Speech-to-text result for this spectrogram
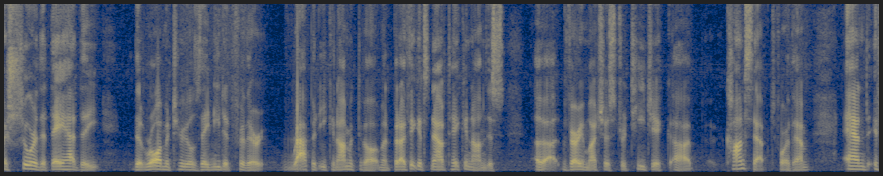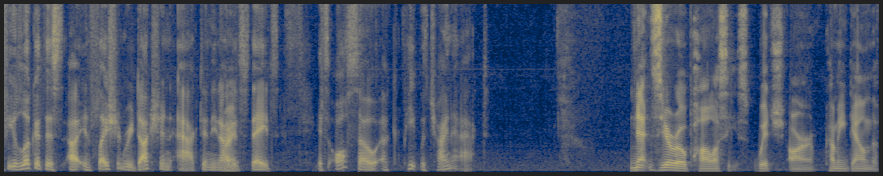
assure that they had the the raw materials they needed for their rapid economic development. But I think it's now taken on this uh, very much a strategic uh, concept for them. And if you look at this uh, Inflation Reduction Act in the United Right. States, it's also a Compete with China Act. net zero policies, which are coming down the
